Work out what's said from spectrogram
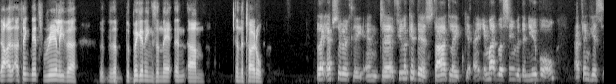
Now, I, I think that's really the the, the, the big innings in that in um in the total. Like absolutely, and uh, if you look at their start, like Imad was saying with the new ball, I think his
